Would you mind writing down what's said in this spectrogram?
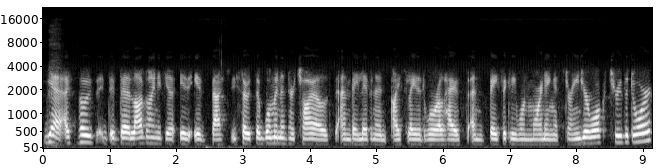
yeah, I suppose the, the log line if you, is, is that so it's a woman and her child, and they live in an isolated rural house, and basically one morning a stranger walks through the door.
